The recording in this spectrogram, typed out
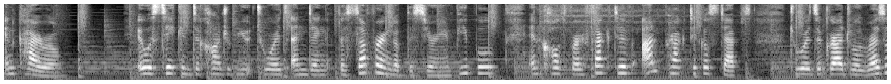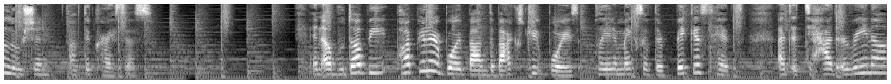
in Cairo. It was taken to contribute towards ending the suffering of the Syrian people and called for effective and practical steps towards a gradual resolution of the crisis. In Abu Dhabi, popular boy band the Backstreet Boys played a mix of their biggest hits at Etihad Arena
